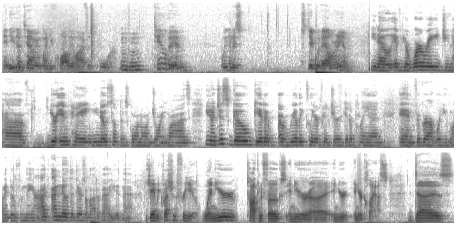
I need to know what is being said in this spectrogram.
And you're gonna tell me when your quality of life is poor. mm-hmm Till then, we're gonna s- stick with L or M. you know if you're worried you have you're in pain you know something's going on joint wise you know just go get a, a really clear picture get a plan and figure out where you want to go from there I, I know that there's a lot of value in that Jamie, question for you. When you're talking to folks in your uh, in your in your class, does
